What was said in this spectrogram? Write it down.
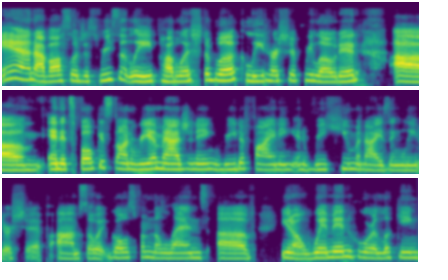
And I've also just recently published a book, LeadHership Reloaded, um, and it's focused on reimagining, redefining, and rehumanizing leadership. Um, so it goes from the lens of you know women who are looking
